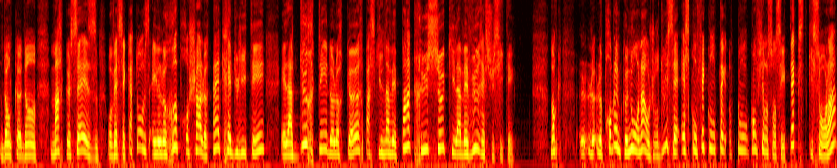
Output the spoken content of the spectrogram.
donc euh, dans Marc 16 au verset 14, et il leur reprocha leur incrédulité et la dureté de leur cœur parce qu'ils n'avaient pas cru ceux qu'il avait vus ressusciter. Donc le, le, problème que nous on a aujourd'hui, c'est est-ce qu'on fait confiance en ces textes qui sont là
